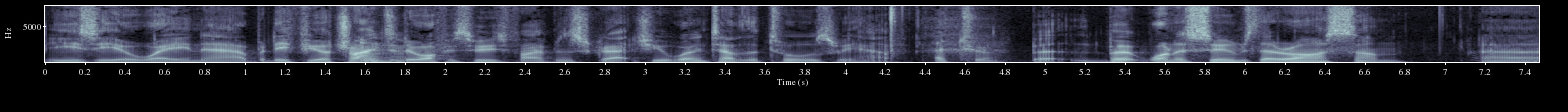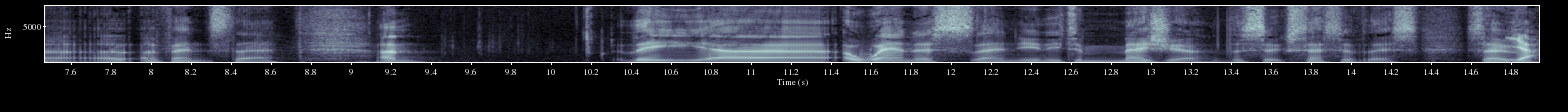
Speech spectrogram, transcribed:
easier way now. But if you're trying Mm-hmm. to do Office 365 from scratch, you won't have the tools we have. That's true. But but one assumes there are some uh, events there. Um, the uh, awareness then you need to measure the success of this. So Yeah.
